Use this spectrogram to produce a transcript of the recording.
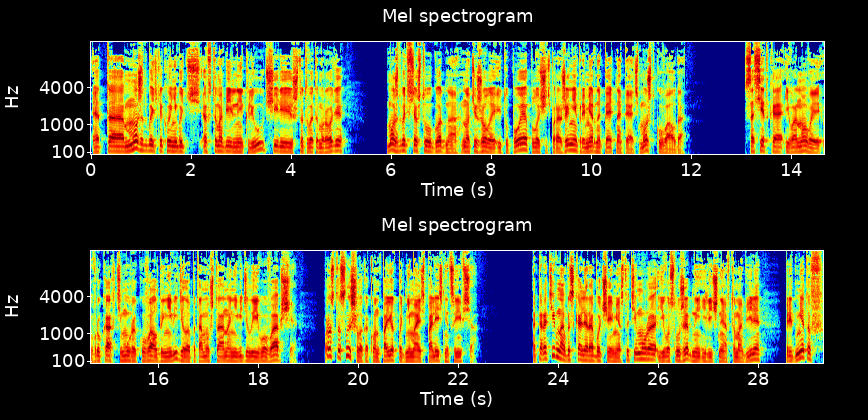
Это может быть какой-нибудь автомобильный ключ или что-то в этом роде? Может быть все что угодно, но тяжелое и тупое, площадь поражения примерно 5 на 5, может кувалда. Соседка Ивановой в руках Тимура кувалды не видела, потому что она не видела его вообще. Просто слышала, как он поет, поднимаясь по лестнице, и все. Оперативно обыскали рабочее место Тимура, его служебные и личные автомобили. Предметов,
